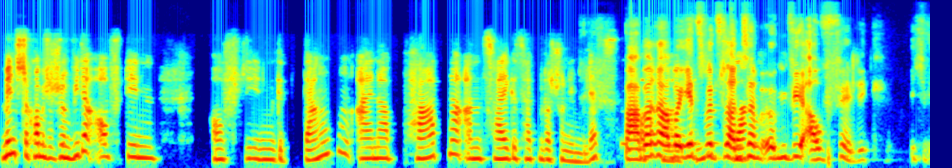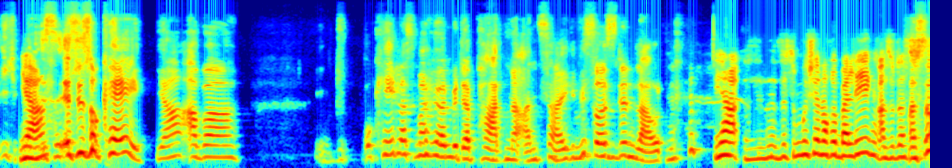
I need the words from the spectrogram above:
Mensch, da komme ich ja schon wieder auf den, auf den Gedanken einer Partneranzeige. Das hatten wir doch schon im letzten Barbara, Podcast, aber jetzt wird es langsam irgendwie auffällig. Ich, ich, Ja. es, es ist okay, ja, aber okay, lass mal hören mit der Partneranzeige. Wie soll sie denn lauten? Ja, das muss ich ja noch überlegen. Also, dass Ach ich so.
